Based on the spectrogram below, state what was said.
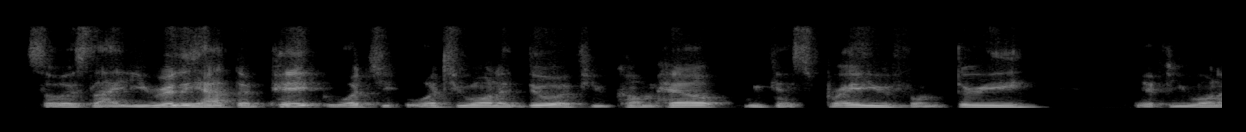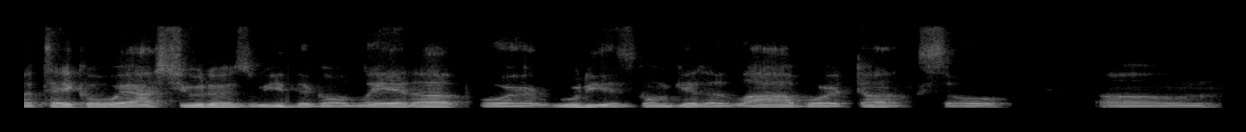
so it's like you really have to pick what you what you want to do. If you come help, we can spray you from three. If you want to take away our shooters, we either gonna lay it up or Rudy is gonna get a lob or a dunk. So um,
